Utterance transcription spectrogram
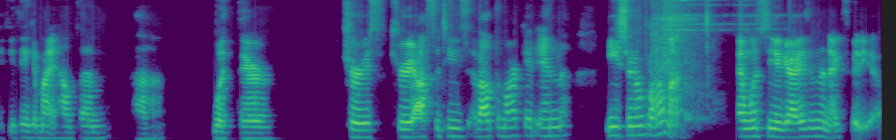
if you think it might help them uh, with their curious curiosities about the market in Eastern Oklahoma. And we'll see you guys in the next video.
